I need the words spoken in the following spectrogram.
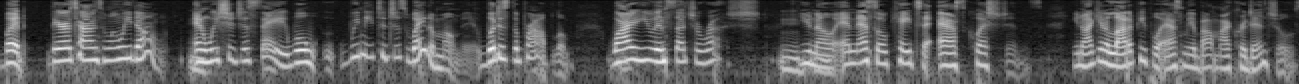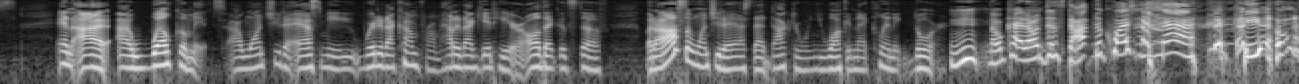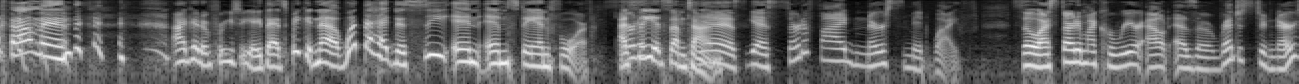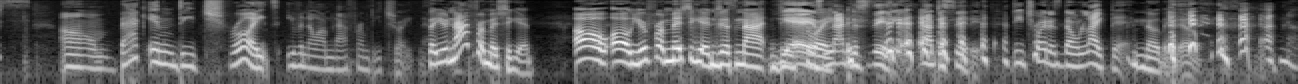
but there are times when we don't. Mm-hmm. And we should just say, well, we need to just wait a moment. What is the problem? Why are you in such a rush? Mm-hmm. You know, and that's okay to ask questions. You know, I get a lot of people ask me about my credentials and I, I welcome it. I want you to ask me, where did I come from? How did I get here? All that good stuff. But I also want you to ask that doctor when you walk in that clinic door. Mm, okay, don't just stop the questions now. Keep them coming. I could appreciate that. Speaking of, what the heck does CNM stand for? Certi- I see it sometimes. Yes, yes. Certified Nurse Midwife. So I started my career out as a registered nurse um, back in Detroit, even though I'm not from Detroit. Now. So you're not from Michigan? Oh, oh, you're from Michigan, just not Detroit. Yes, not the city. not the city. Detroiters don't like that. No, they don't. no.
